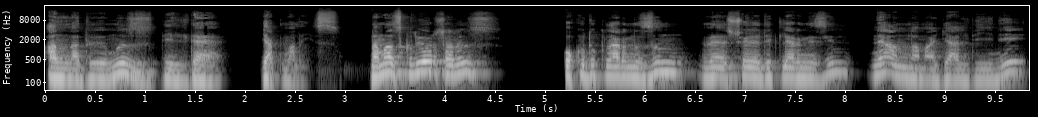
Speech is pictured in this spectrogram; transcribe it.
anladığımız dilde yapmalıyız. Namaz kılıyorsanız okuduklarınızın ve söylediklerinizin ne anlama geldiğini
